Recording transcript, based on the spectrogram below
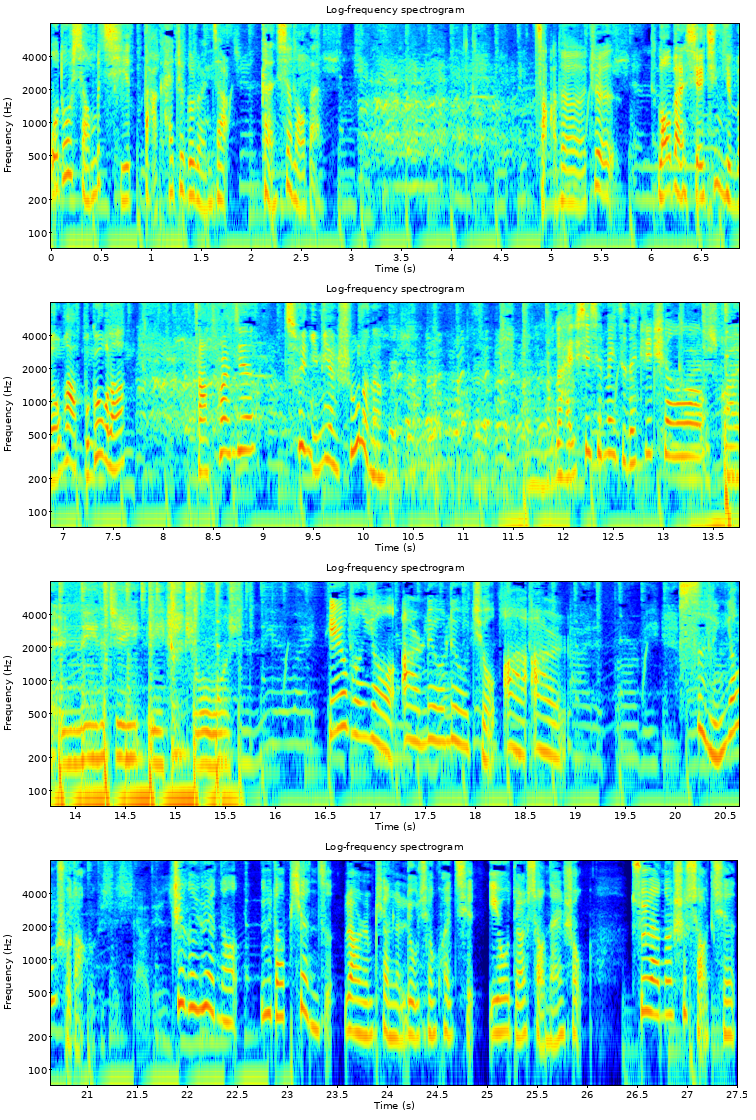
我都想不起打开这个软件。感谢老板。咋的？这老板嫌弃你文化不够了？咋突然间催你念书了呢？不过还是谢谢妹子的支持哦。听众朋友二六六九二二四零幺说道：“这个月呢遇到骗子，让人骗了六千块钱，也有点小难受。虽然呢是小钱，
